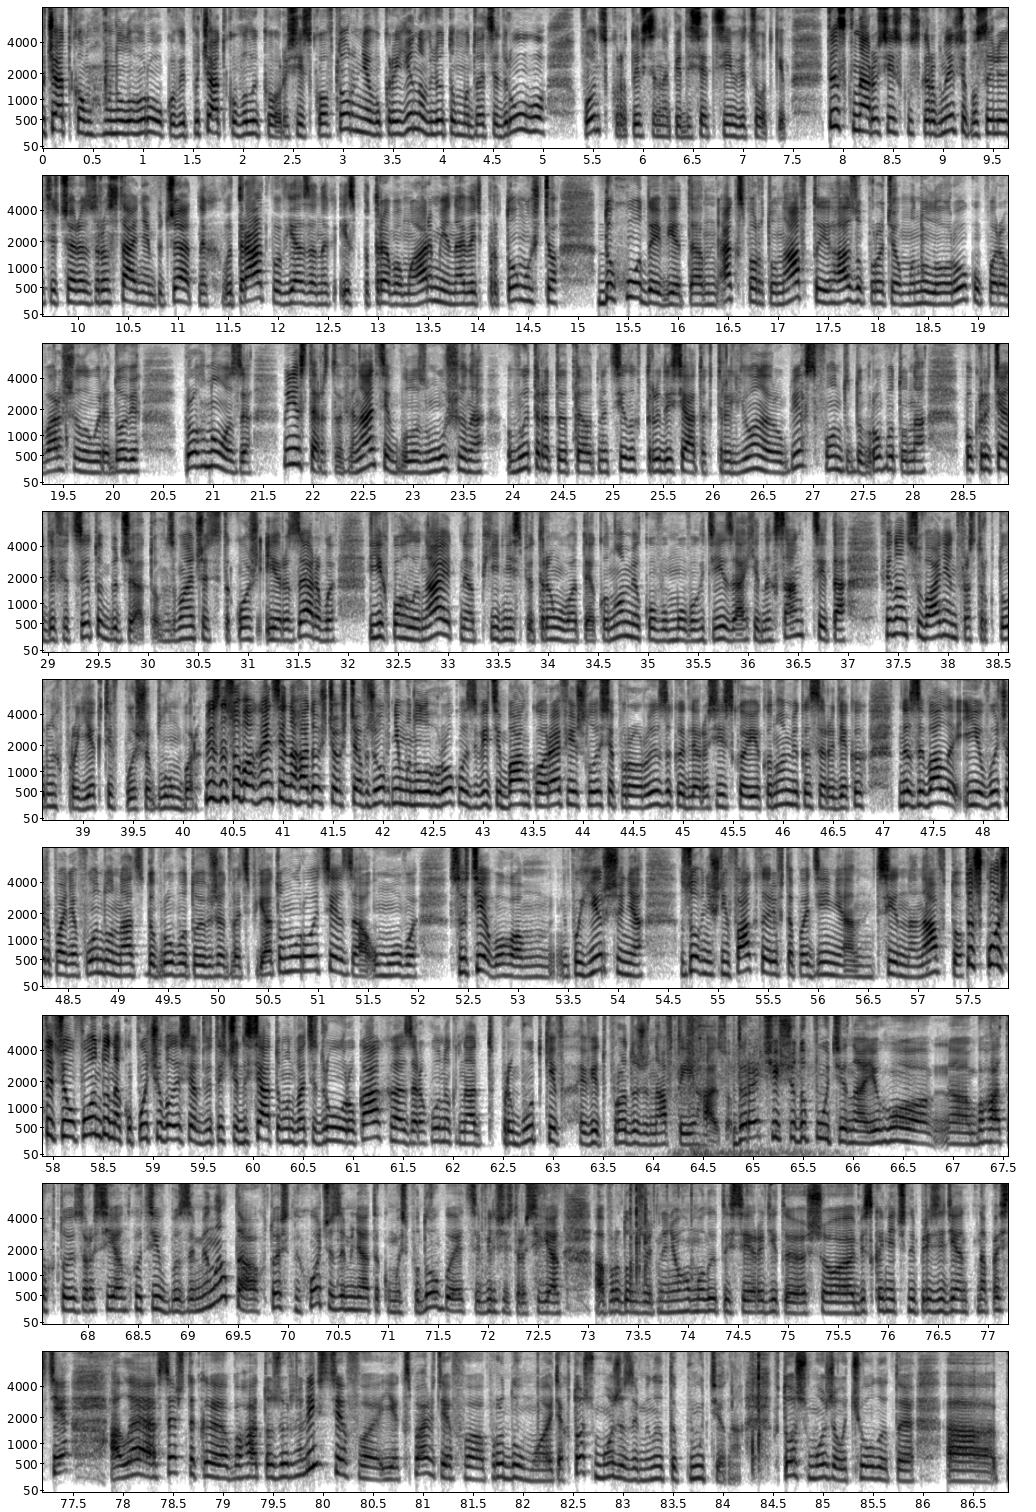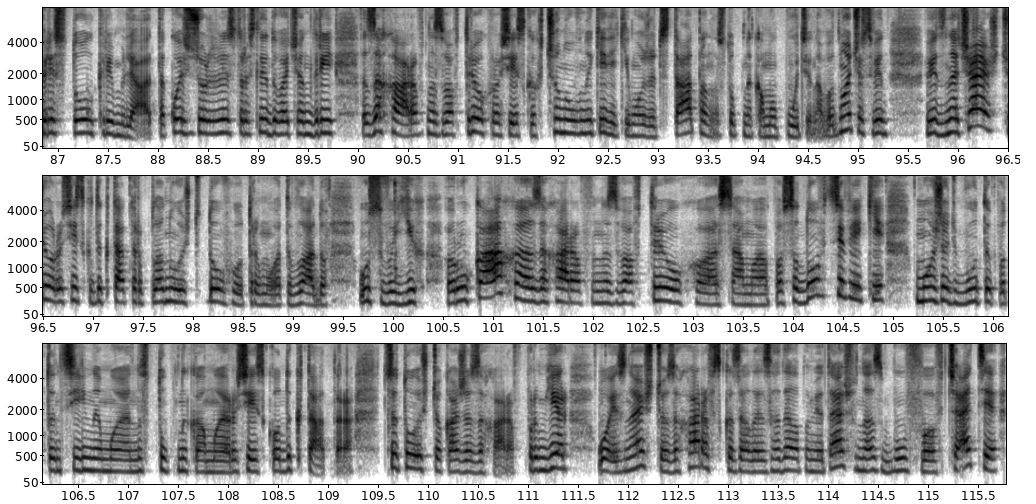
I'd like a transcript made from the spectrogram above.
Початком минулого року, від початку великого російського вторгнення в Україну в лютому 22-го фонд скоротився на 57%. Тиск на російську скарбницю посилюється через зростання бюджетних витрат, пов'язаних із потребами армії, навіть при тому, що доходи від е, експорту нафти і газу протягом минулого року перевершили урядові прогнози. Міністерство фінансів було змушене витратити 1,3 трильйона рублів з фонду добробуту на покриття дефіциту бюджету. Зменшаться також і резерви. Їх поглинають необхідність підтримувати економіку в умовах дії західних санкцій та фінансування інфраструктурних проєктів. Пише Bloomberg. Бізнесова агенція нагадує, що ще в жовтні минулого року в звіті банку РФ йшлося про ризики для російської економіки, серед яких називали і вичерпання фонду нацдобробуту і вже 25-му році за умови суттєвого погіршення зовнішніх факторів та падіння цін на нафту. Тож кошти цього фонду накопичувалися в 2010-2022 роках е, за рахунок надприбутків від продажу нафти і газу. До речі, щодо Путіна його е, багато хто із росіян хотів би замінити, а хтось не хоче заміняти, комусь подобається. Більшість росіян продовжують на нього молитися і радіти, що безконечний президент на пості. Але все ж таки багато журналістів е, і експертів е, продумують, а хто ж може замінити Путіна, хто ж може очолити е, престол Кремля. Так ось журналіст-розслідувач Андрій Захаров назвав трьох російських чиновників, які можуть стати наступниками Путіна. Водночас він відзначає, що російський диктатор планує ще довго утримувати владу у своїх руках. Захаров назвав трьох е, саме посадовців, які можуть бути потенційними наступниками російського диктатора. Це то, що каже Захаров. Прем'єр, ой, знаєш, що Захаров сказала? Я згадала, пам'ятаєш, у нас був е, в чаті.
